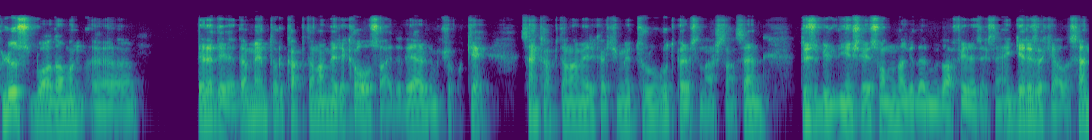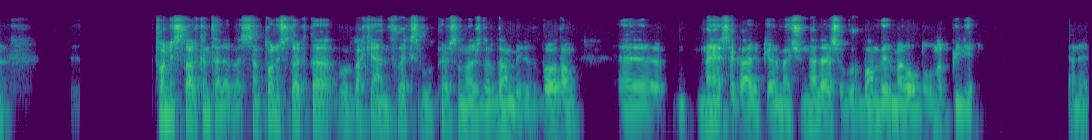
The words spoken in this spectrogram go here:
plus bu adamın e, elə deyə mentor Kapitan Amerika olsaydı deyərdim ki, okey, sən Kapitan Amerika kimi true good personajsan, sən düz bildiyin şeyi sonuna qədər müdafiə edəcəksən. E, geri zəkalı, sən Tony Starkın tələbəsisən. Tony Stark da buradakı ən flexible personajlardan biridir. Bu adam e, nəyəsə qalib gəlmək üçün nələrsə qurban verməli olduğunu bilir. Yəni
